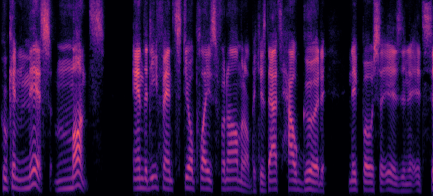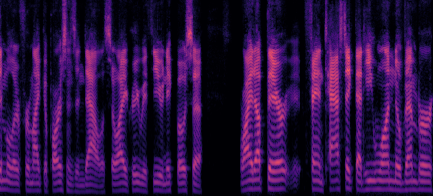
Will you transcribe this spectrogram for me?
Who can miss months, and the defense still plays phenomenal because that's how good Nick Bosa is, and it's similar for Micah Parsons in Dallas. So I agree with you, Nick Bosa, right up there. Fantastic that he won November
